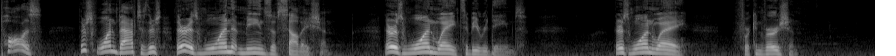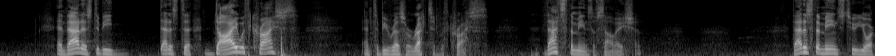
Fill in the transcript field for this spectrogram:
Paul, is There's one baptism. There's, there is one means of salvation. There is one way to be redeemed. There's one way for conversion. And that is to be that is to die with Christ and to be resurrected with Christ. That's the means of salvation. That is the means to your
